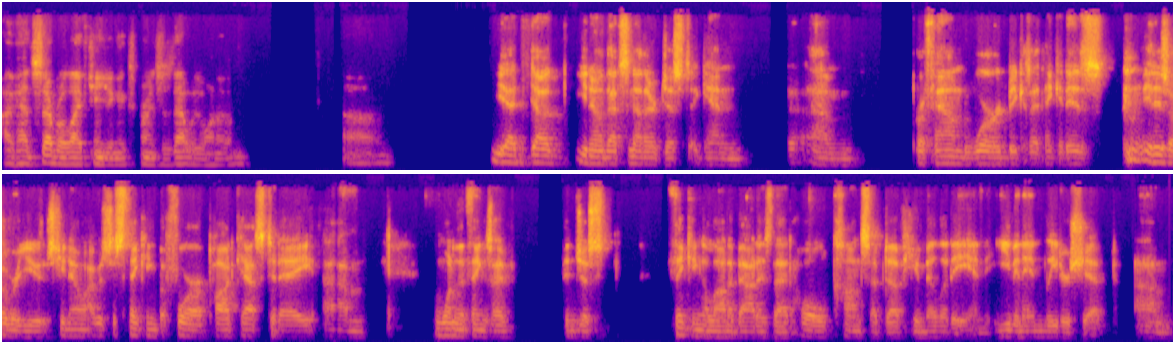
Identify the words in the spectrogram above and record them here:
I've had several life changing experiences. That was one of them. Um, yeah, Doug. You know, that's another just again um, profound word because I think it is it is overused. You know, I was just thinking before our podcast today. Um, one of the things I've been just thinking a lot about is that whole concept of humility, and even in leadership, um,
